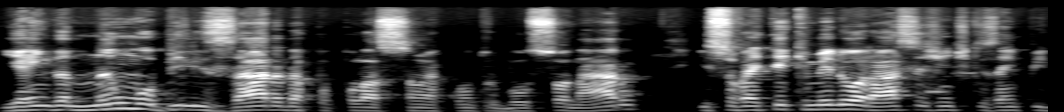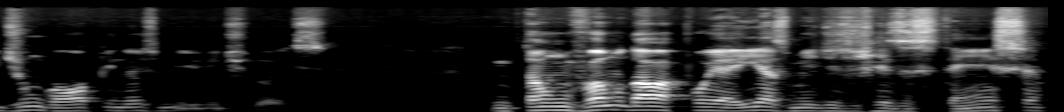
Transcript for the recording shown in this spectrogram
e ainda não mobilizada da população é contra o Bolsonaro, isso vai ter que melhorar se a gente quiser impedir um golpe em 2022. Então, vamos dar o apoio aí às mídias de resistência.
